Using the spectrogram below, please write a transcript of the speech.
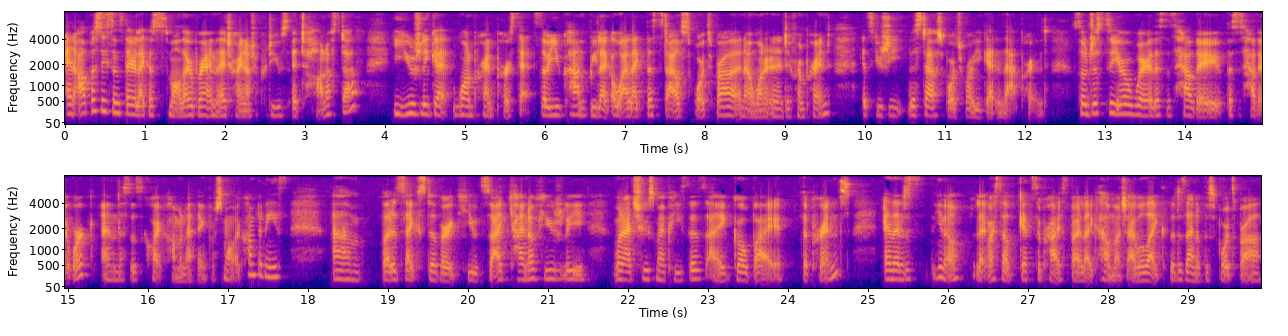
And obviously, since they're like a smaller brand and they try not to produce a ton of stuff, you usually get one print per set. So you can't be like, oh, I like this style sports bra and I want it in a different print. It's usually the style sports bra you get in that print. So just so you're aware, this is how they this is how they work, and this is quite common, I think, for smaller companies. Um, but it's like still very cute. So I kind of usually, when I choose my pieces, I go by the print and then just you know let myself get surprised by like how much I will like the design of the sports bra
